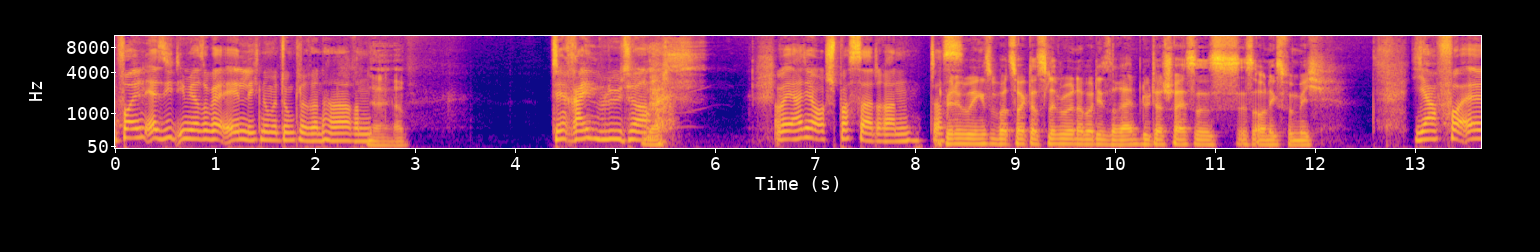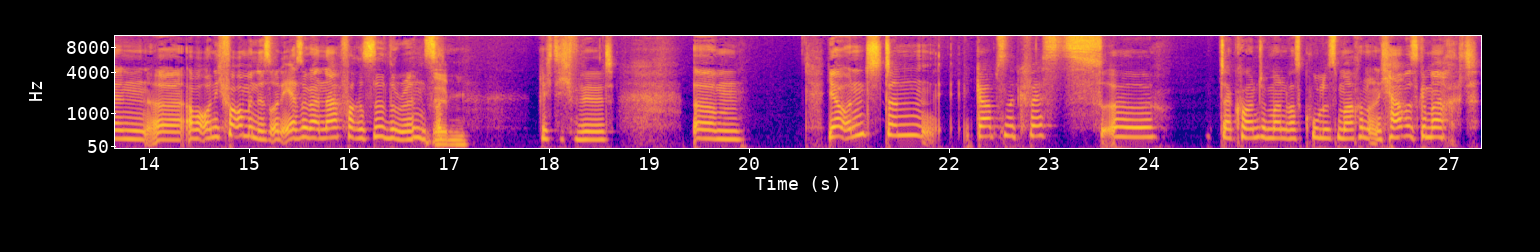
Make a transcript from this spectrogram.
Vor allem, er sieht ihm ja sogar ähnlich, nur mit dunkleren Haaren. Ja, ja. Der Reinblüter. ja. Aber er hat ja auch Spaß daran. Ich bin übrigens überzeugt, dass Slytherin, aber diese Reinblüter-Scheiße ist, ist auch nichts für mich. ja, vor allem, äh, aber auch nicht für Ominous. Und er sogar Nachfahre Slytherins. Eben. Richtig wild. Ähm, ja, und dann gab es eine Quest, äh, da konnte man was Cooles machen und ich habe es gemacht.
